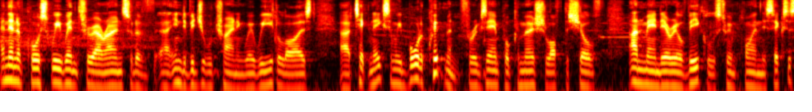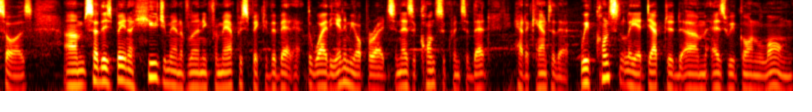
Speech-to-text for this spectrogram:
And then, of course, we went through our own sort of uh, individual training where we utilised uh, techniques and we bought equipment, for example, commercial off the shelf unmanned aerial vehicles to employ in this exercise. Um, so there's been a huge amount of learning from our perspective about the way the enemy operates, and as a consequence of that, how to counter that. We've constantly adapted um, as we've gone along.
